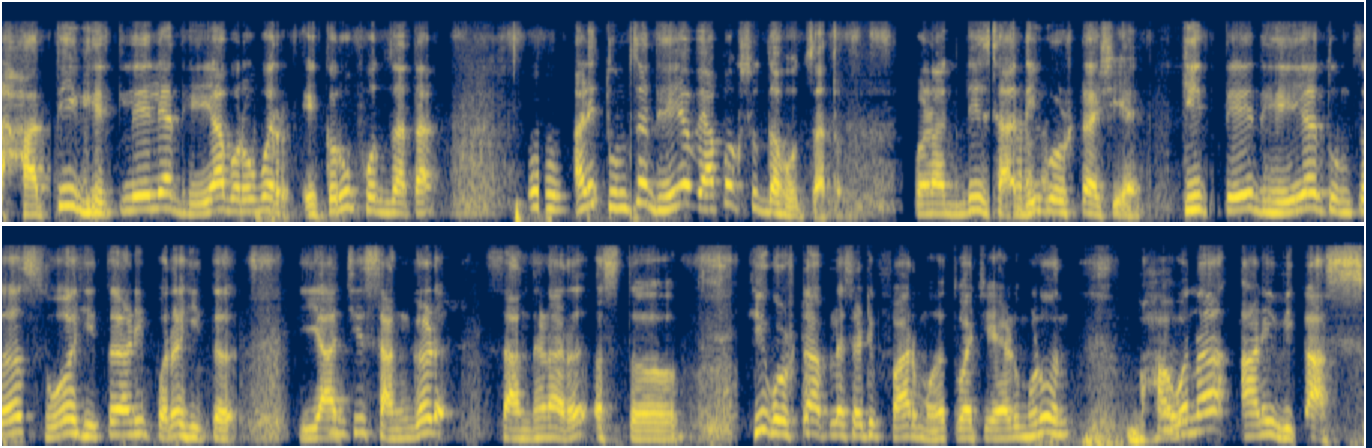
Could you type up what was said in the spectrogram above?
हाती घेतलेल्या ध्येयाबरोबर एकरूप होत जाता. आणि तुमचं ध्येय व्यापक सुद्धा होत जातं पण अगदी साधी. गोष्ट अशी आहे की ते ध्येय तुमचं स्वहित आणि परहित याची सांगड सांधणार असतं. ही गोष्ट आपल्यासाठी फार महत्वाची आहे. म्हणून भावना आणि विकास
